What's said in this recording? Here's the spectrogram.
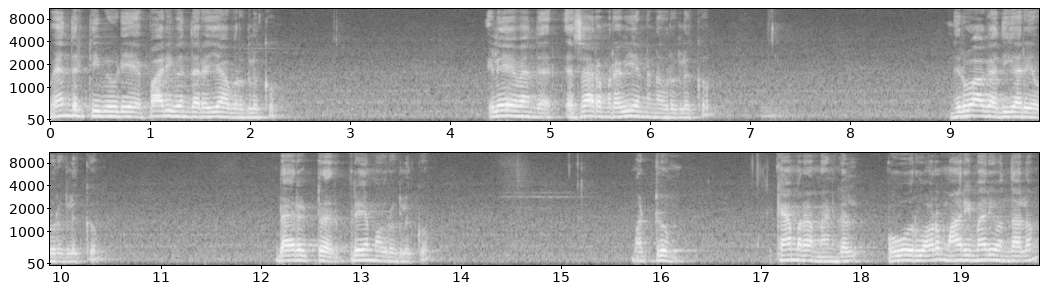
வேந்தர் டிவியுடைய பாரிவேந்தர் ஐயா அவர்களுக்கும் இளையவேந்தர் எஸ்ஆர்எம் ரவி அண்ணன் அவர்களுக்கும் நிர்வாக அதிகாரி அவர்களுக்கும் டைரக்டர் பிரேம் அவர்களுக்கும் மற்றும் கேமராமேன்கள் ஒவ்வொரு வாரம் மாறி மாறி வந்தாலும்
